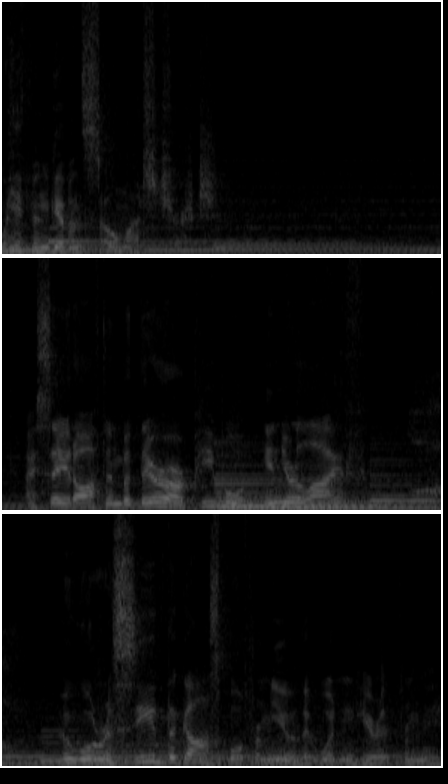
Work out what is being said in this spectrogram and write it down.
We've been given so much, church. I say it often, but there are people in your life who will receive the gospel from you that wouldn't hear it from me.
